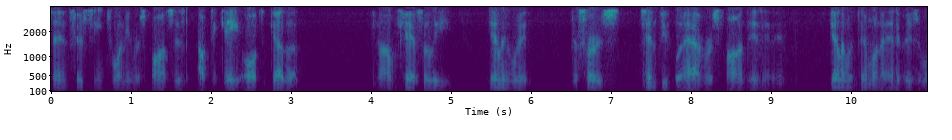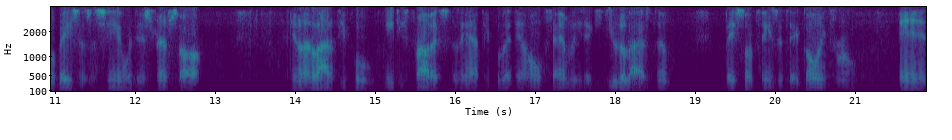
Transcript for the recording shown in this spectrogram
10, 15, 20 responses out the gate altogether. You know, I'm carefully dealing with the first 10 people that have responded and, and dealing with them on an individual basis and seeing what their strengths are. You know, a lot of people need these products because they have people in their own family that can utilize them based on things that they're going through, and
